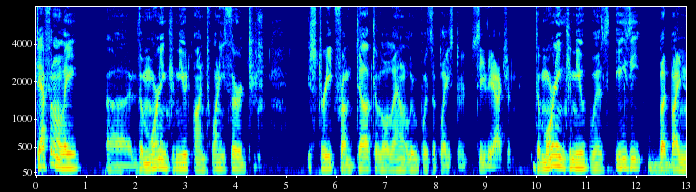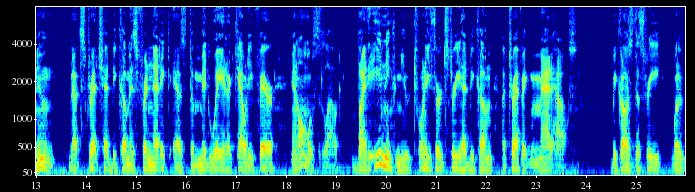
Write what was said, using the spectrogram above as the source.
Definitely uh, the morning commute on 23rd Street from Dove to Nolana Loop was the place to see the action. The morning commute was easy, but by noon, That stretch had become as frenetic as the midway at a county fair and almost as loud. By the evening commute, 23rd Street had become a traffic madhouse because the three one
